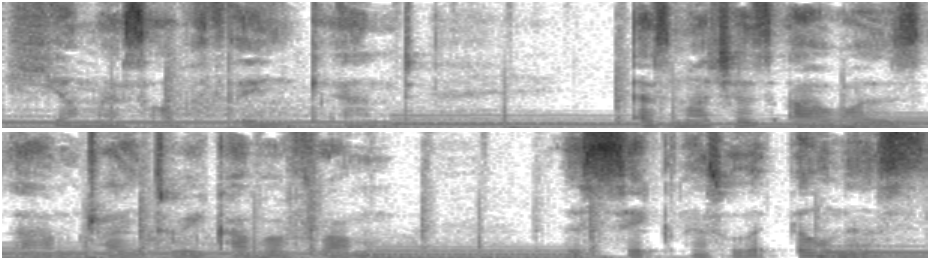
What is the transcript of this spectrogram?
hear myself think. And as much as I was um, trying to recover from the sickness or the illness,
